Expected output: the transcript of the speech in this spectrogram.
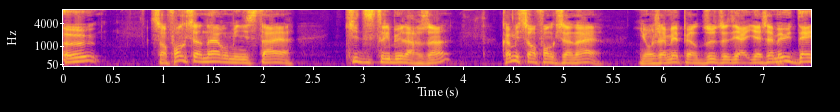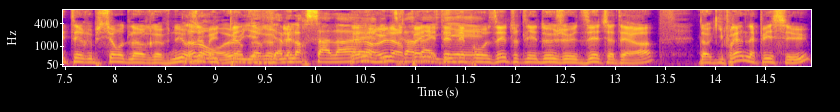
eux sont fonctionnaires au ministère qui distribuent l'argent. Comme ils sont fonctionnaires, ils ont jamais perdu. Il n'y a, jamais eu d'interruption de leurs revenus. Ils ont Non, jamais non, eu de perte de a- il y revenus. avait leur salaire, Non, non, eux, ils leur paye était déposée tous les deux jeudis, etc. Donc, ils prennent la PCU.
